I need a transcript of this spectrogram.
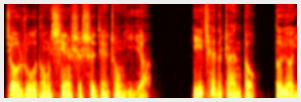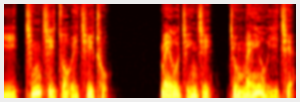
就如同现实世界中一样，一切的战斗都要以经济作为基础，没有经济就没有一切。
